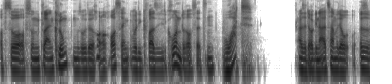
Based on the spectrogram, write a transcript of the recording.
Auf so, auf so einen kleinen Klumpen, so der auch noch raushängt, wo die quasi die Krone draufsetzen. What? Also der Originalzahn wird ja, also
